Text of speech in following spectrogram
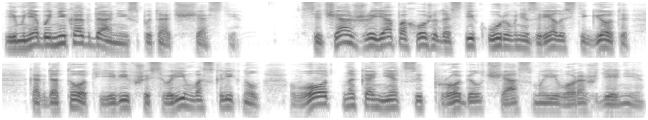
и мне бы никогда не испытать счастья. Сейчас же я, похоже, достиг уровня зрелости Гёте, когда тот, явившись в Рим, воскликнул «Вот, наконец, и пробил час моего рождения».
